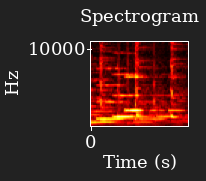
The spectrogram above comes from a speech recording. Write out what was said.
Bye.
